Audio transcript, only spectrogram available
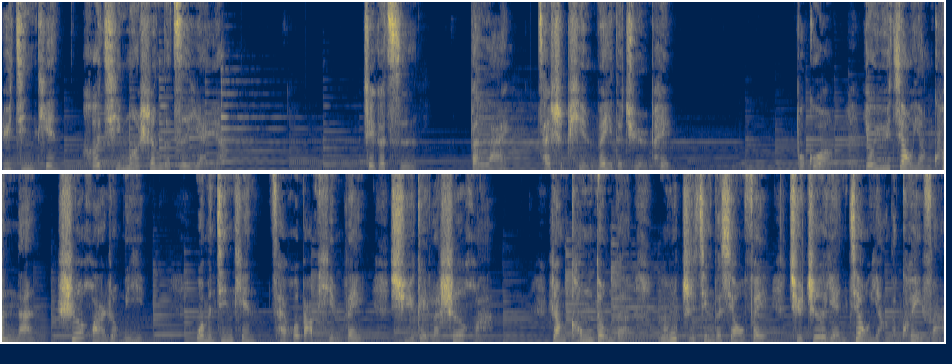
与今天何其陌生的字眼呀！这个词本来才是品味的绝配。不过，由于教养困难，奢华容易，我们今天才会把品味许给了奢华，让空洞的、无止境的消费去遮掩教养的匮乏。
